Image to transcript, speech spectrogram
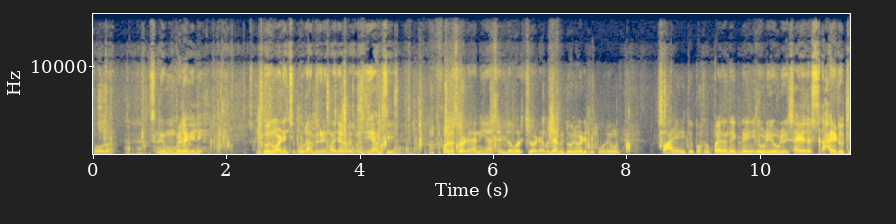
पोरं सगळी मुंबईला गेली. दोन वाड्यांची पोरं आम्ही इकडे मजा करायचो म्हणजे ही आमची फणसवाड्या आणि ह्या साईडला वरची वाड्या म्हणजे आम्ही दोन्ही वाड्यातली पोरं येऊन पाणी इथे पासून पहिल्यांदा इकडे एवढी एवढी साय हाईट होती.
